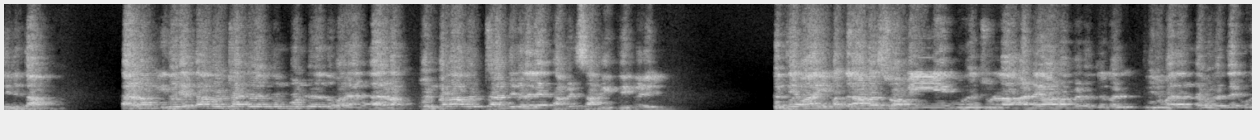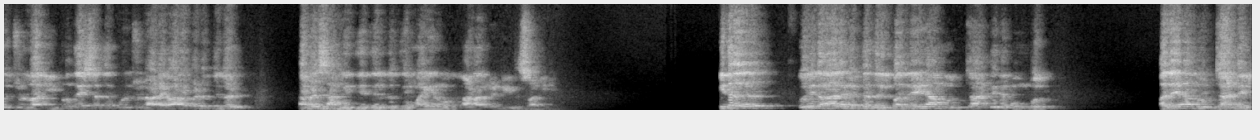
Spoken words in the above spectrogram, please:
തിരുത്താം. കാരണം ഇത് എട്ടാം നൂറ്റാണ്ടുകൾക്ക് മുമ്പുണ്ട് എന്ന് പറയാൻ കാരണം ഒൻപതാം നൂറ്റാണ്ടുകളിലെ തമിഴ് സാഹിത്യങ്ങളിൽ കൃത്യമായി പത്മനാഭസ്വാമിയെ കുറിച്ചുള്ള അടയാളപ്പെടുത്തുകൾ തിരുവനന്തപുരത്തെ കുറിച്ചുള്ള ഈ പ്രദേശത്തെ കുറിച്ചുള്ള അടയാളപ്പെടുത്തുകൾ തമിഴ് സാഹിത്യത്തിൽ കൃത്യമായി നമുക്ക് കാണാൻ വേണ്ടിയിട്ട് സാധിക്കും. ഇത് ഒരു കാലഘട്ടത്തിൽ പതിനേഴാം നൂറ്റാണ്ടിന് മുമ്പ് പതിനേഴാം നൂറ്റാണ്ടിൽ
